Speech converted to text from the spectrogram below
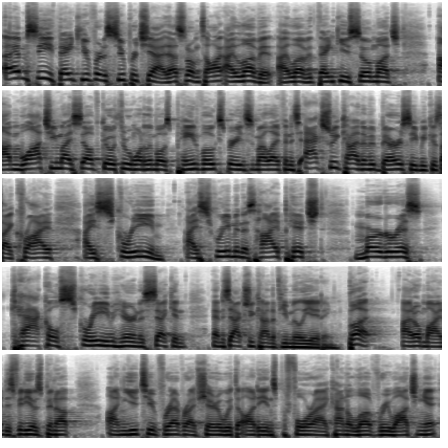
MC, thank you for the super chat. That's what I'm talking. I love it. I love it. Thank you so much. I'm watching myself go through one of the most painful experiences in my life, and it's actually kind of embarrassing because I cry, I scream, I scream in this high pitched, murderous cackle scream here in a second, and it's actually kind of humiliating. But I don't mind. This video's been up on YouTube forever. I've shared it with the audience before. I kind of love rewatching it.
